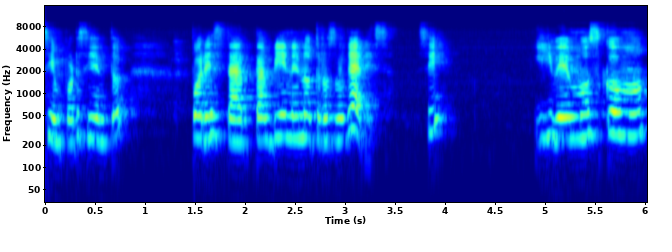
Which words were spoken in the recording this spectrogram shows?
100% por estar también en otros lugares, ¿sí? Y vemos cómo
